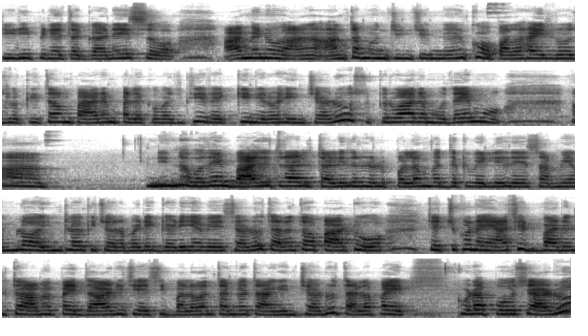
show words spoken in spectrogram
టీడీపీ నేత గణేష్ ఆమెను అ- పదహైదు రోజుల క్రితం పారంపల్లికి వచ్చి రెక్కి నిర్వహించాడు. శుక్రవారం ఉదయం నిన్న ఉదయం బాధితురాలి తల్లిదండ్రులు పొలం వద్దకు వెళ్ళే సమయంలో ఇంట్లోకి చొరబడి గడియ వేశాడు. తనతో పాటు తెచ్చుకున్న యాసిడ్ బాటిల్తో ఆమెపై దాడి చేసి బలవంతంగా తాగించాడు. తలపై కూడా పోశాడు.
